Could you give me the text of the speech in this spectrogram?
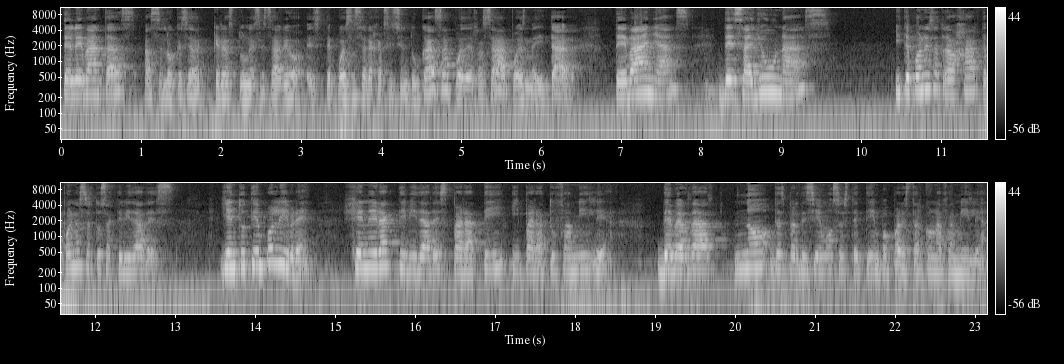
Te levantas, haces lo que sea creas tú necesario, este, puedes hacer ejercicio en tu casa, puedes rezar, puedes meditar, te bañas, desayunas y te pones a trabajar, te pones a hacer tus actividades. Y en tu tiempo libre, genera actividades para ti y para tu familia. De verdad, no desperdiciemos este tiempo para estar con la familia.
